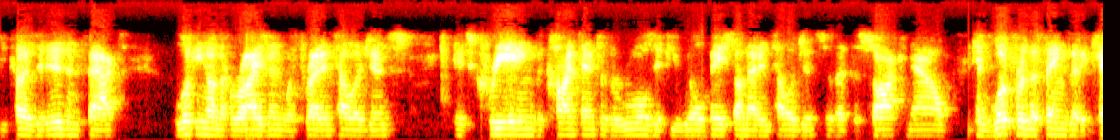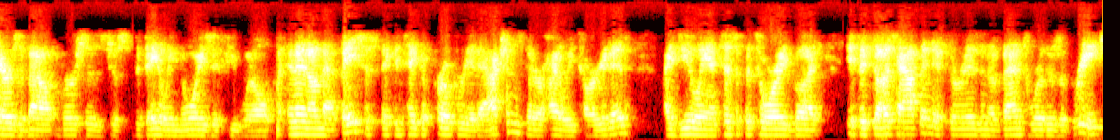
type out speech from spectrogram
because it is, in fact, looking on the horizon with threat intelligence it's creating the content of the rules, if you will, based on that intelligence so that the SOC now can look for the things that it cares about versus just the daily noise, if you will. And then on that basis, they can take appropriate actions that are highly targeted, ideally anticipatory. But if it does happen, if there is an event where there's a breach,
